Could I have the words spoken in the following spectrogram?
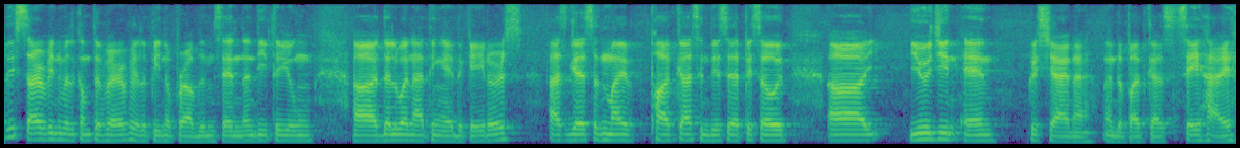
this is Arvin. Welcome to Very Filipino Problems. And nandito yung uh, dalawa nating educators. As guests on my podcast in this episode, uh, Eugene and Christiana on the podcast. Say hi.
